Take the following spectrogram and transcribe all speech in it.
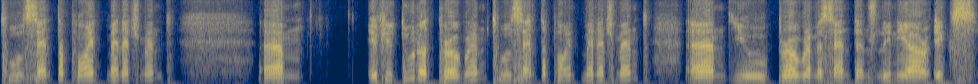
Tool Center Point Management. Um, if you do not program Tool Center Point Management and you program a sentence linear x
